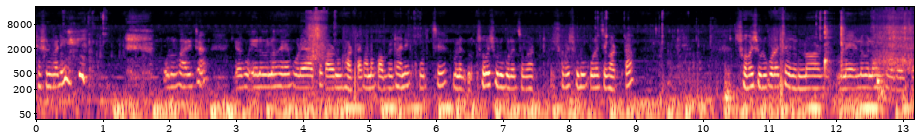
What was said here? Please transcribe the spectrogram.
শ্বশুর বাড়ি। পুরো বাড়িটা এরকম এলোমেলো হয়ে পড়ে আছে কারণ ঘরটা এখনও কমপ্লিট হয়নি করছে। মানে সবে শুরু করেছে ঘরটা সবে শুরু করেছে ঘরটা। সবে শুরু করেছে ওই জন্য আর মানে এলোমেলো হয়ে রয়েছে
